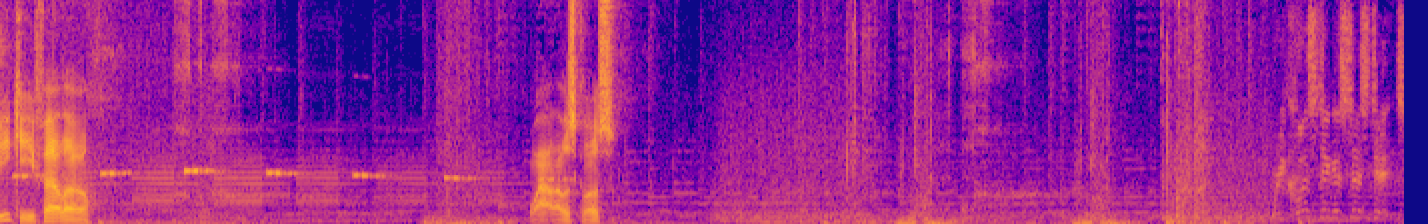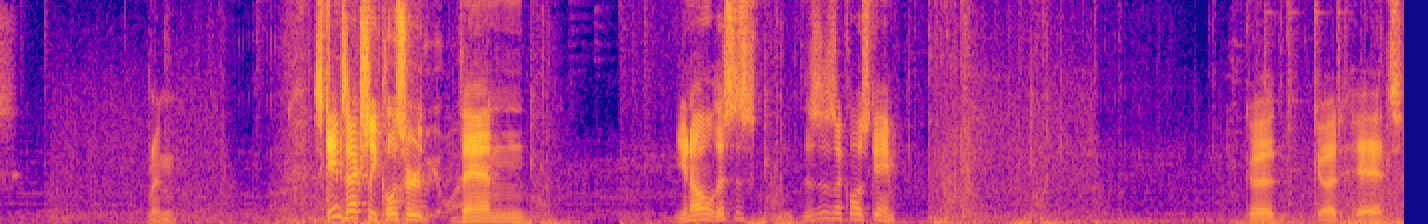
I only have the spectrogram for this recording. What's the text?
Cheeky fellow. Wow, that was close. Requesting assistance. I mean, this game's actually closer than you know. This is this is a close game. Good, good hit.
